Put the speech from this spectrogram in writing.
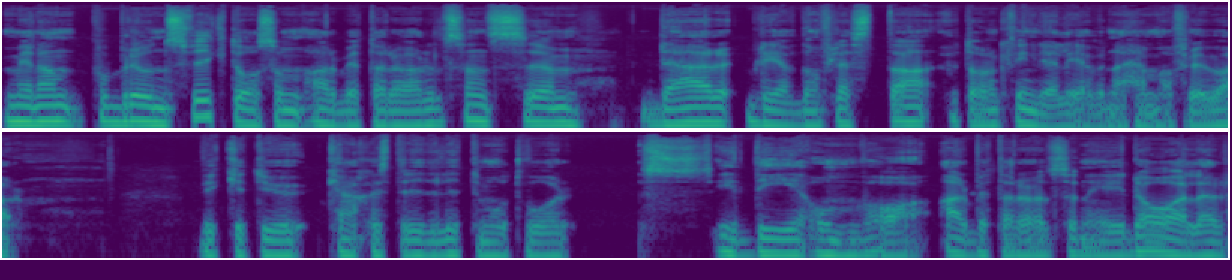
Medan på Brunnsvik då som arbetarrörelsens, eh, där blev de flesta av de kvinnliga eleverna hemmafruar. Vilket ju kanske strider lite mot vår idé om vad arbetarrörelsen är idag eller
